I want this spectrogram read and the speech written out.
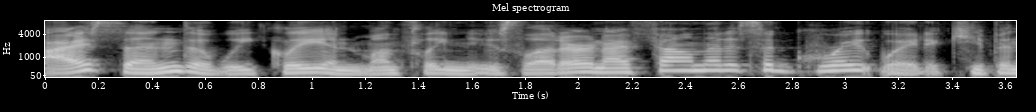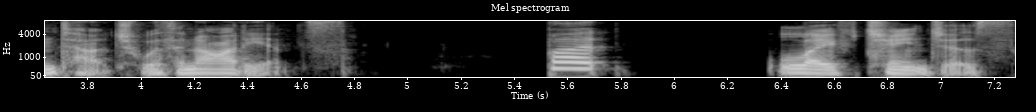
I send a weekly and monthly newsletter, and I found that it's a great way to keep in touch with an audience. But life changes.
